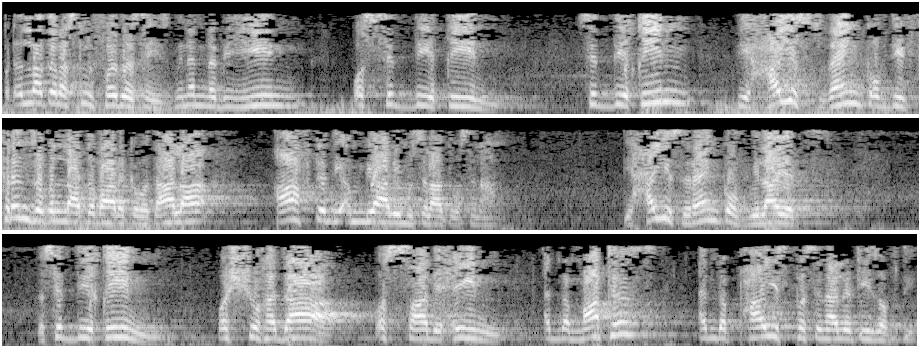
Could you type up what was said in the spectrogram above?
But Allah ta'ala still further says, Minan Nabiyyin was Siddiqeen. The highest rank of the friends of Allah wa ta'ala, after the Anbiya alayhi wasalam. The highest rank of wilayat, the Siddiqeen, was Salihin, and the martyrs and the pious personalities of the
